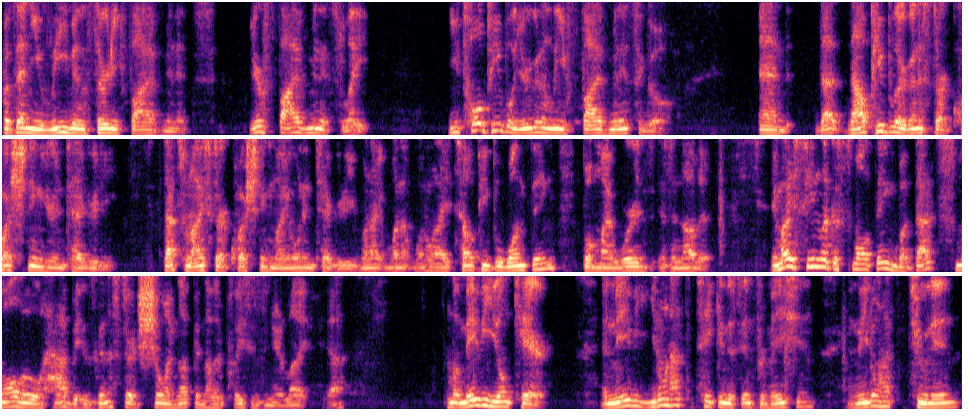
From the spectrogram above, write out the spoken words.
but then you leave in 35 minutes you're 5 minutes late you told people you're going to leave 5 minutes ago and that now people are going to start questioning your integrity that's when i start questioning my own integrity. When i when, when, when i tell people one thing but my words is another. It might seem like a small thing but that small little habit is to start showing up in other places in your life yeah? But maybe you don't care and maybe you don't have to take in this information and you don't have to tune in.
